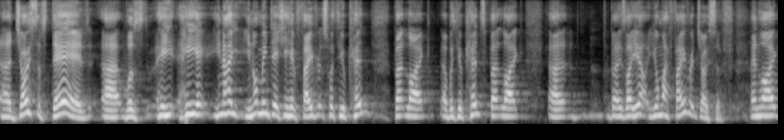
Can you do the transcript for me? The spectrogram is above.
uh, Joseph's dad uh, was he he you know you're not meant to actually have favorites with your kid, but like uh, with your kids, but like. Uh, but he's like, yeah, you're my favorite, Joseph, and like,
